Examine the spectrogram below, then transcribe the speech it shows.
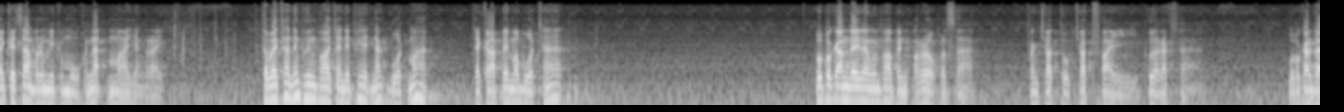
ท่านเคยสร้างบารมีกับหมู่คณะมาอย่างไรทำไมท่านถึงพึงพอใจในเพศนักบวชมาก แต่กลับได้มาบวชช้า บุพกรรมใดทำคุณพ่อเป็นโรคประสาท ต้องช็อตถูกช็อตไฟเพื่อรักษา บุพกรรมใด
